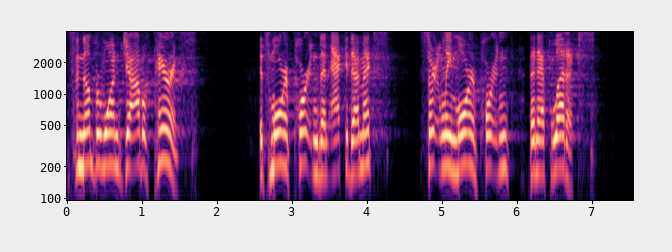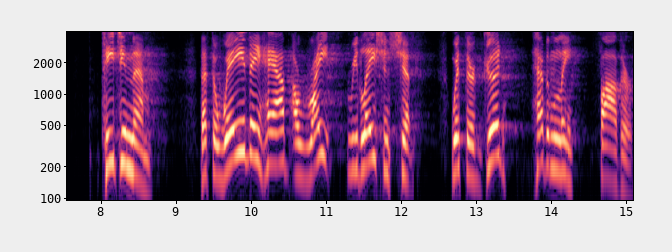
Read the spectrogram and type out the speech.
It's the number one job of parents. It's more important than academics, certainly more important than athletics. Teaching them that the way they have a right relationship with their good heavenly Father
